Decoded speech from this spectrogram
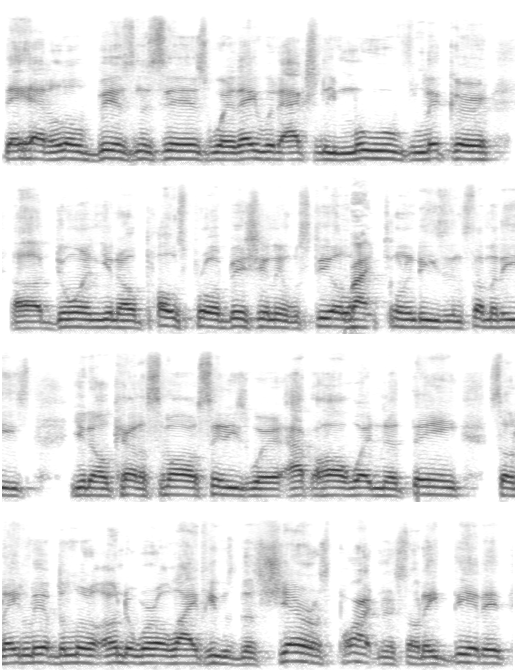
they had a little businesses where they would actually move liquor, uh, doing, you know, post prohibition and was still Right. opportunities in some of these, you know, kind of small cities where alcohol wasn't a thing. So they lived a little underworld life. He was the sheriff's partner, so they did it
